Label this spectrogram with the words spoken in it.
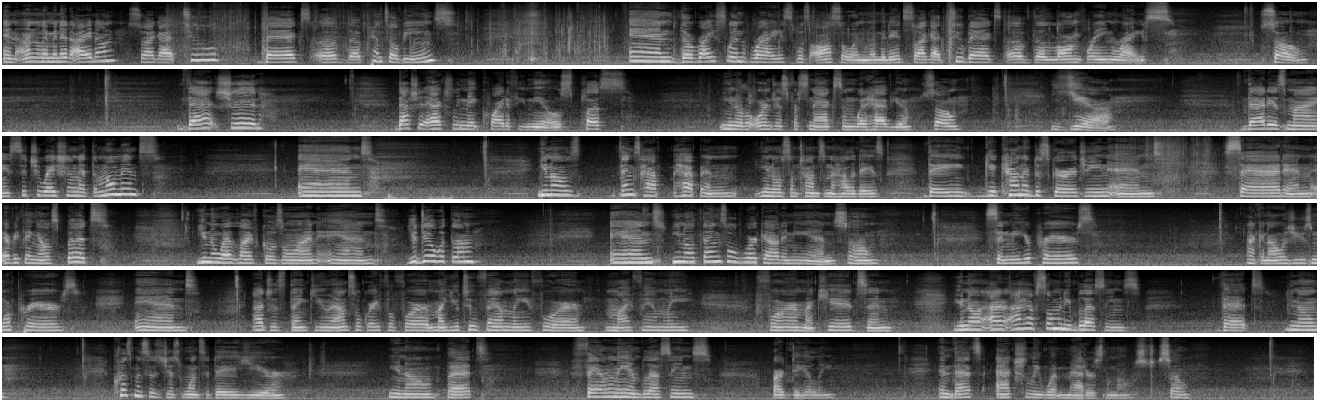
an unlimited item. So I got two bags of the pinto beans. And the Riceland rice was also unlimited. So I got two bags of the long grain rice. So that should that should actually make quite a few meals. Plus, you know, the oranges for snacks and what have you. So, yeah. That is my situation at the moment you know things hap happen you know sometimes in the holidays. They get kind of discouraging and sad and everything else but you know what? Life goes on and you deal with them. And you know things will work out in the end. So send me your prayers I can always use more prayers. And I just thank you. I'm so grateful for my YouTube family, for my family, for my kids. And, you know, I, I have so many blessings that, you know, Christmas is just once a day a year, you know, but family and blessings are daily. And that's actually what matters the most. So,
